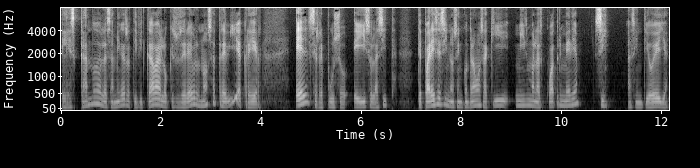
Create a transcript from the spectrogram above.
El escándalo de las amigas ratificaba lo que su cerebro no se atrevía a creer. Él se repuso e hizo la cita. ¿Te parece si nos encontramos aquí mismo a las cuatro y media? Sí, asintió ella.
